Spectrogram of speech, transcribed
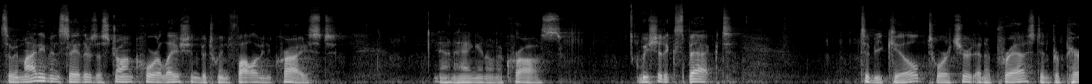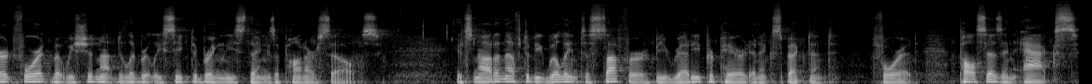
So we might even say there's a strong correlation between following Christ and hanging on a cross. We should expect to be killed, tortured, and oppressed and prepared for it, but we should not deliberately seek to bring these things upon ourselves. It's not enough to be willing to suffer, be ready, prepared, and expectant for it. Paul says in Acts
